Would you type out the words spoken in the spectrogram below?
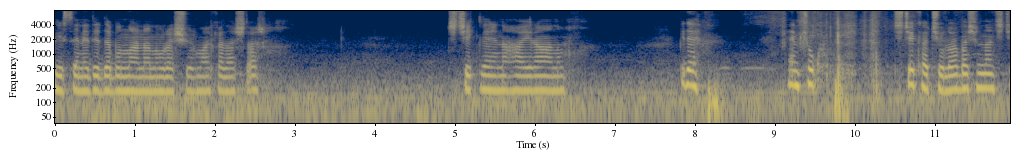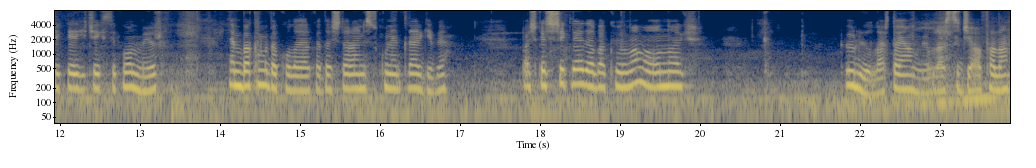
Bir senedir de bunlarla uğraşıyorum arkadaşlar. Çiçeklerine hayranım. Bir de hem çok çiçek açıyorlar. Başından çiçekleri hiç eksik olmuyor. Hem bakımı da kolay arkadaşlar. Aynı sukulentler gibi. Başka çiçeklere de bakıyorum ama onlar ölüyorlar. Dayanmıyorlar sıcağa falan.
